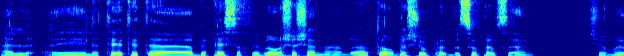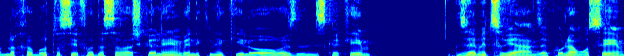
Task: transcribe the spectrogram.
על אה, לתת את ה... בפסח ובראש השנה בתור בשופ... בסופרסל, שאומרים לך בוא תוסיף עוד עשרה שקלים ונקנה קילו אורז לנזקקים. זה מצוין, זה כולם עושים.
